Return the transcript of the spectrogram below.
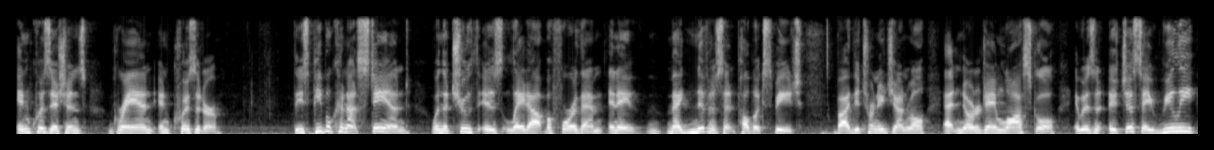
Inquisition's Grand Inquisitor. These people cannot stand when the truth is laid out before them in a magnificent public speech by the Attorney General at Notre Dame Law School. It was it's just a really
